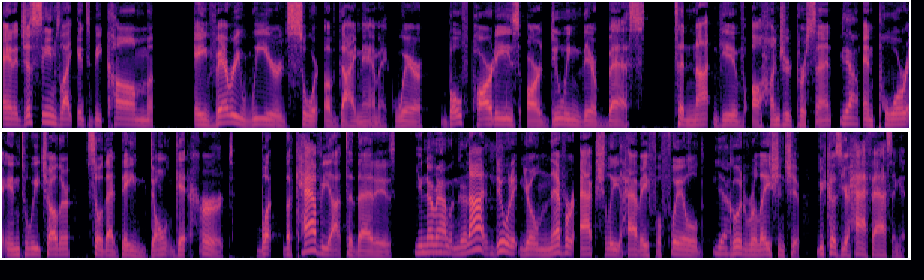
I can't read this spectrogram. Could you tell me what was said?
And it just seems like it's become a very weird sort of dynamic where both parties are doing their best to not give a hundred percent Yeah. and pour into each other so that they don't get hurt. But the caveat to that is You never have a good not doing it, you'll never actually have a fulfilled, Yeah. good relationship because you're half-assing it.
